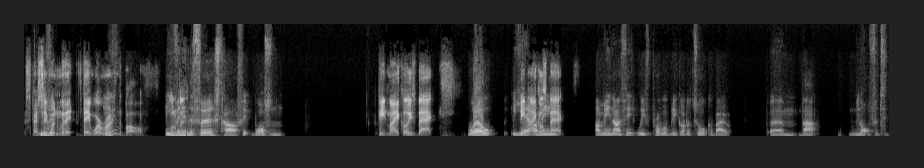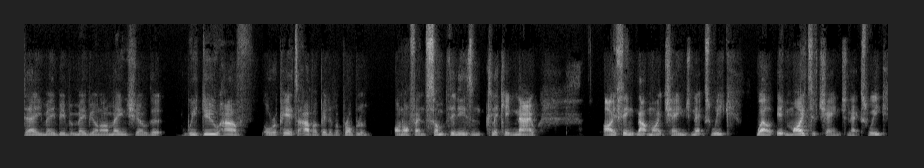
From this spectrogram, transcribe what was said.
especially even, when they, they were running the ball. Even in the first half, it wasn't. Pete Michael, he's back. Well, yeah, I mean, back. I mean, I think we've probably got to talk about um, that. Not for today, maybe, but maybe on our main show that we do have or appear to have a bit of a problem on offense. Something isn't clicking now. I think that might change next week. Well, it might have changed next week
